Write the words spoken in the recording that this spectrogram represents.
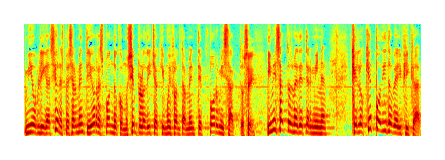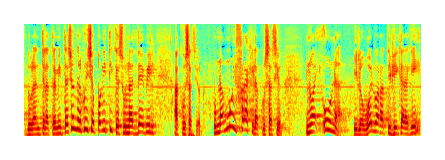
mi obligación, especialmente yo respondo, como siempre lo he dicho aquí muy frontalmente, por mis actos. Y mis actos me determinan que lo que he podido verificar durante la tramitación del juicio político es una débil acusación, una muy frágil acusación. No hay una, y lo vuelvo a ratificar aquí,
